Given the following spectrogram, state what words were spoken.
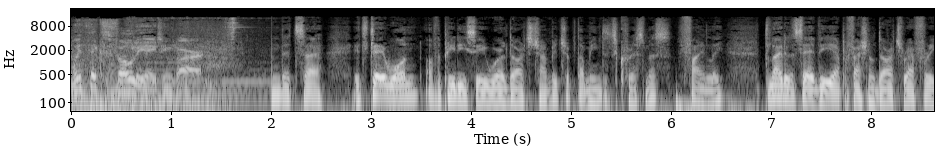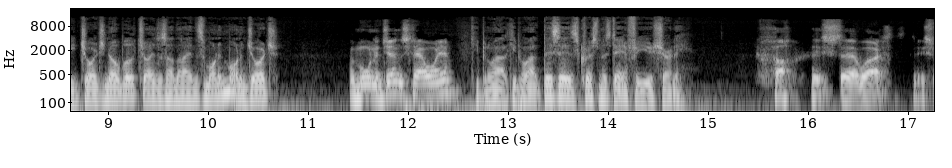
with exfoliating bar. And it's uh, it's day one of the PDC World Darts Championship. That means it's Christmas, finally. Delighted to say the uh, professional darts referee, George Noble, joins us on the line this morning. Morning, George. Good morning, gents. How are you? Keeping well, keeping well. This is Christmas Day for you, surely. Oh, it's uh, well, it's,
